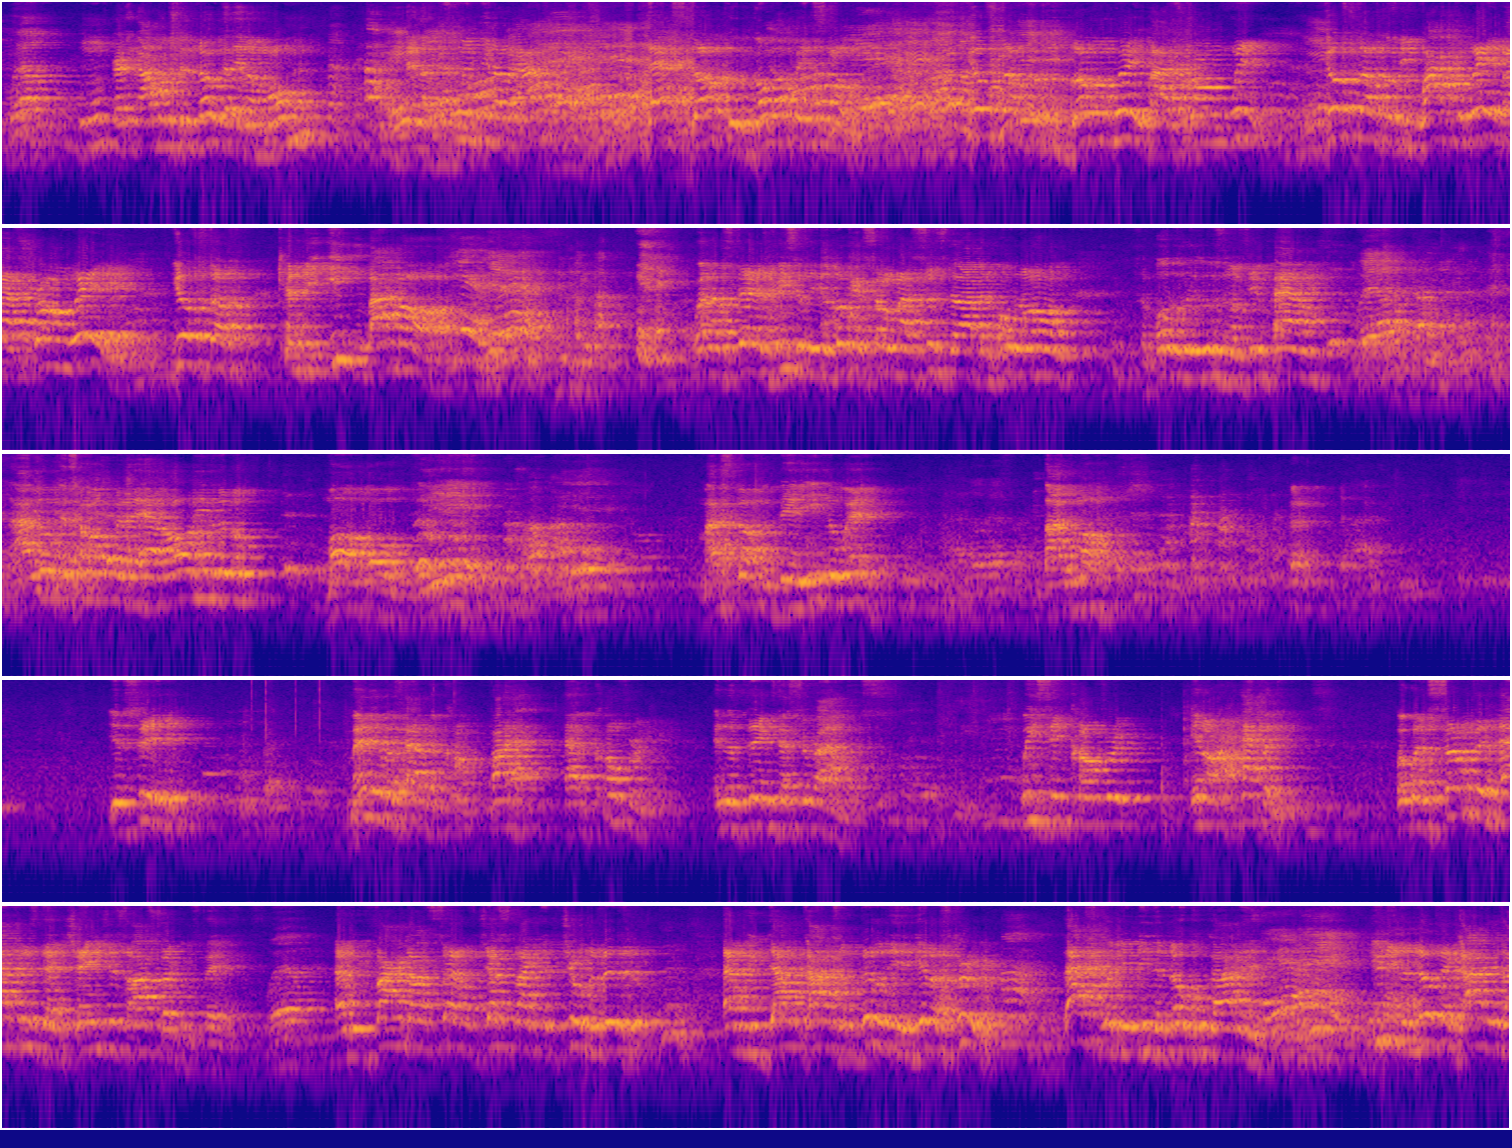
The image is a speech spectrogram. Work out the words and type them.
Well, mm -hmm. and I want you to know that in a moment, in a twinkling of Well, I looked at some of them and they had all these little marbles. Yeah. Yeah. My stuff was being eaten away right. by the marbles. you see, many of us have the find have comfort in the things that surround us. We seek comfort in our happenings. But when something happens that changes our circumstances, well. and we find ourselves just like the children of Israel, and we doubt God's ability to get us through, uh-huh. that's when you need to know who God is. Yeah. You need to know that God is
